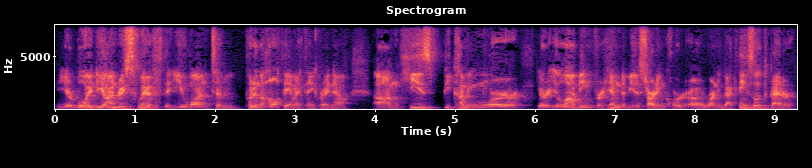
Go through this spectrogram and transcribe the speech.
Your boy DeAndre Swift, that you want to put in the Hall of Fame, I think, right now. Um, he's becoming more. You're, you're, lobbying for him to be the starting quarter uh, running back, and he's looked better.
